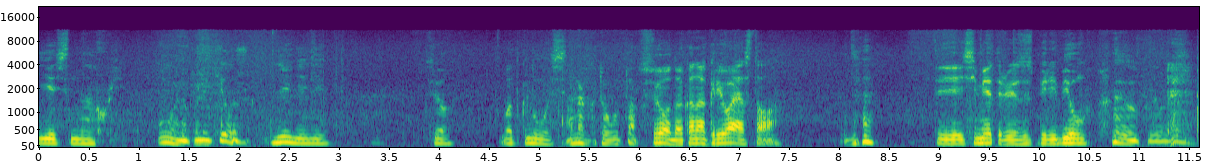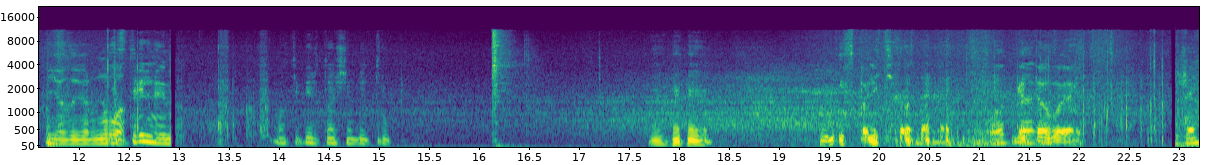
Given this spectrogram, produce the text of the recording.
Есть нахуй. О, она полетела же. Не-не-не. Все. Воткнулась. Она как-то вот так. Все, так она кривая стала. Да? Ты ей симметрию здесь перебил. Ее завернула. Стрельную. Вот теперь точно будет труп. Вниз полетела. Вот Готовая. Жень,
